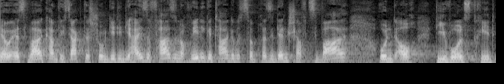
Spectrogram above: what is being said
Der US-Wahlkampf, ich sagte es schon, geht in die heiße Phase, noch wenige Tage bis zur Präsidentschaftswahl. Und auch die Wall Street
